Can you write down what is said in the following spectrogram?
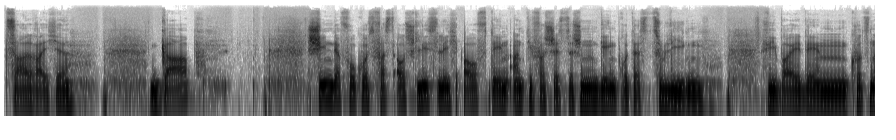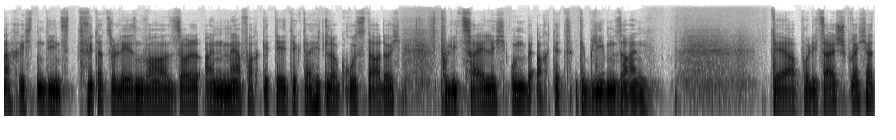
zahlreiche gab, schien der Fokus fast ausschließlich auf den antifaschistischen Gegenprotest zu liegen. Wie bei dem Kurznachrichtendienst Twitter zu lesen war, soll ein mehrfach getätigter Hitlergruß dadurch polizeilich unbeachtet geblieben sein. Der Polizeisprecher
